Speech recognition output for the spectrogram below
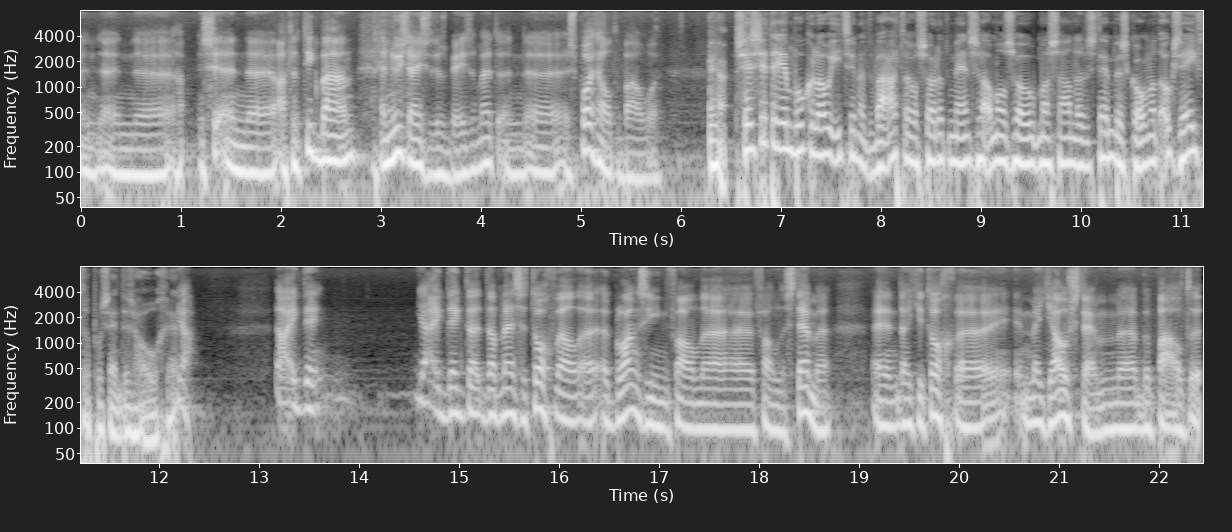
een, een, eh, een, eh, atletiekbaan. En nu zijn ze dus bezig met een eh, sporthal te bouwen. Ja. Zit er in Boekelo iets in het water of zo dat mensen allemaal zo massaal naar de stembus komen? Want ook 70% is hoog. Hè? Ja. Nou, ik denk, ja, ik denk dat, dat mensen toch wel eh, het belang zien van, eh, van de stemmen. En dat je toch eh, met jouw stem eh, bepaalt eh,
